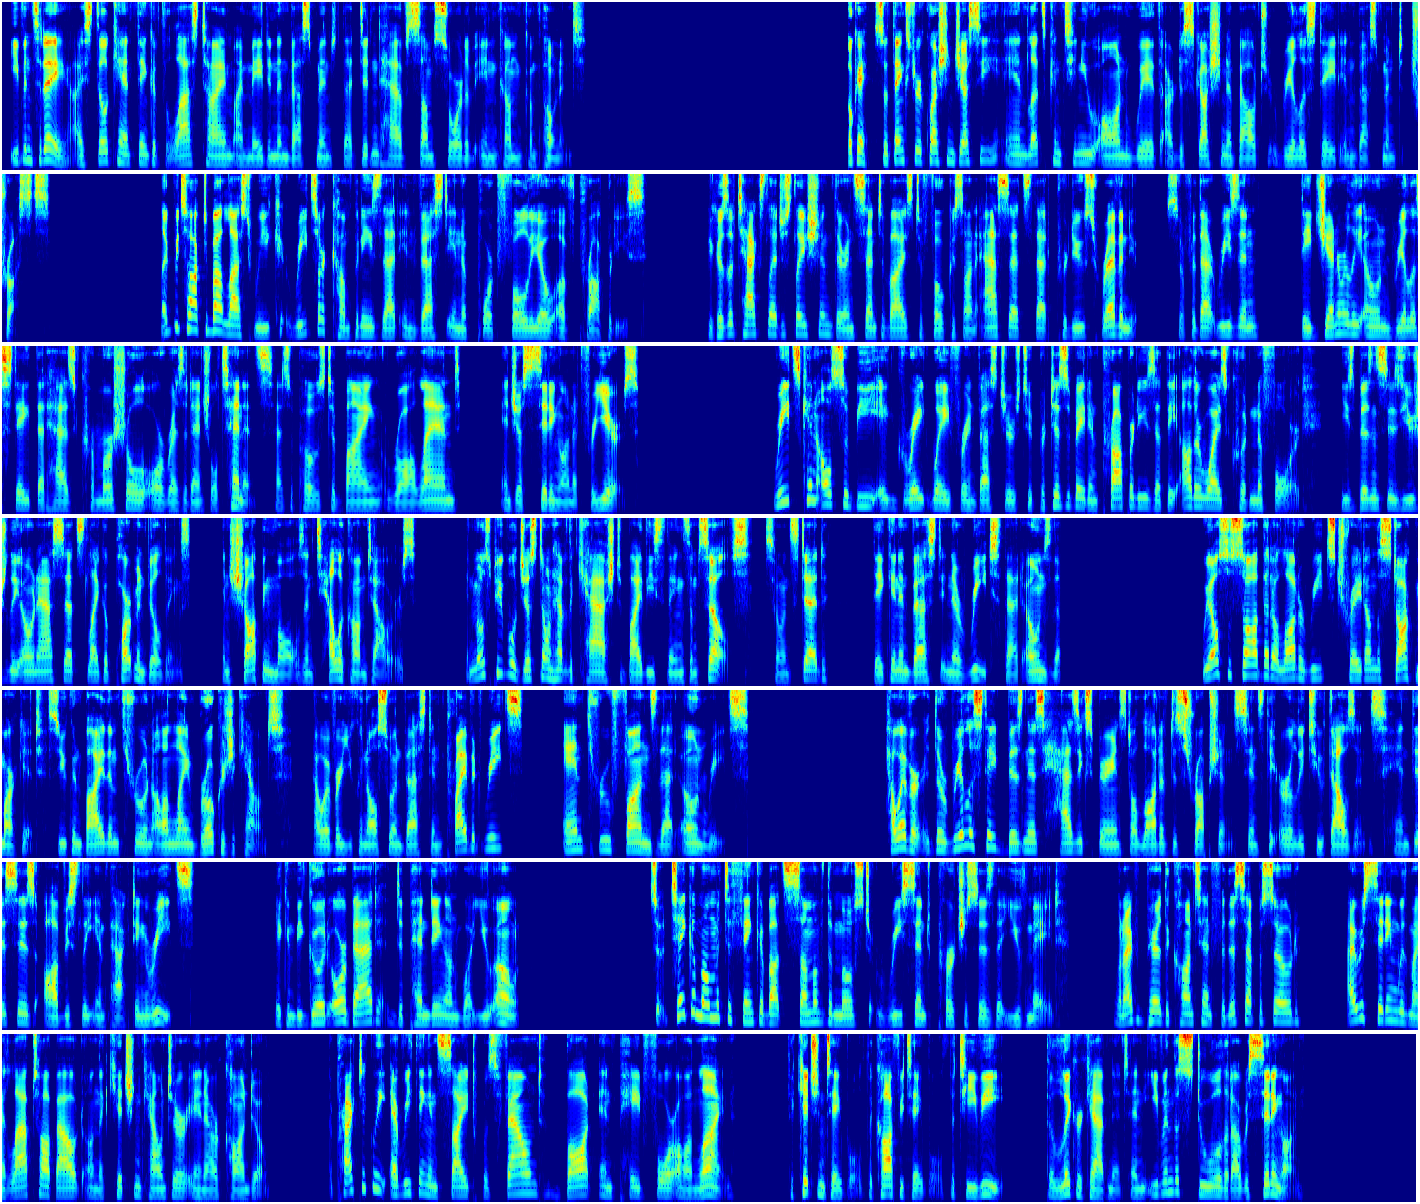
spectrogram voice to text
Even today, I still can't think of the last time I made an investment that didn't have some sort of income component. Okay, so thanks for your question, Jesse, and let's continue on with our discussion about real estate investment trusts. Like we talked about last week, REITs are companies that invest in a portfolio of properties. Because of tax legislation, they're incentivized to focus on assets that produce revenue, so for that reason, they generally own real estate that has commercial or residential tenants, as opposed to buying raw land and just sitting on it for years. REITs can also be a great way for investors to participate in properties that they otherwise couldn't afford. These businesses usually own assets like apartment buildings and shopping malls and telecom towers. And most people just don't have the cash to buy these things themselves. So instead, they can invest in a REIT that owns them. We also saw that a lot of REITs trade on the stock market, so you can buy them through an online brokerage account. However, you can also invest in private REITs and through funds that own REITs. However, the real estate business has experienced a lot of disruption since the early 2000s, and this is obviously impacting REITs. It can be good or bad depending on what you own. So take a moment to think about some of the most recent purchases that you've made. When I prepared the content for this episode, I was sitting with my laptop out on the kitchen counter in our condo. Practically everything in sight was found, bought, and paid for online the kitchen table, the coffee table, the TV, the liquor cabinet, and even the stool that I was sitting on.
